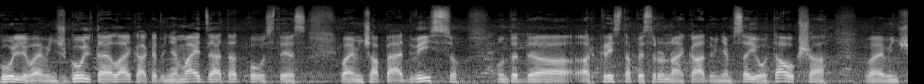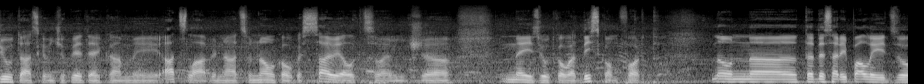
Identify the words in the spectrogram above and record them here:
guļ vai viņš guļ tajā laikā, kad viņam vajadzētu atpūsties, vai viņš apēd visu. Un tad ar Kristapu es runāju, kāda viņam sajūta augšā, vai viņš jūtās, ka viņš ir pietiekami atslābināts un nav kaut kas savilkts, vai viņš neizjūt kaut kādu diskomfortu. Nu, un, tad es arī palīdzu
